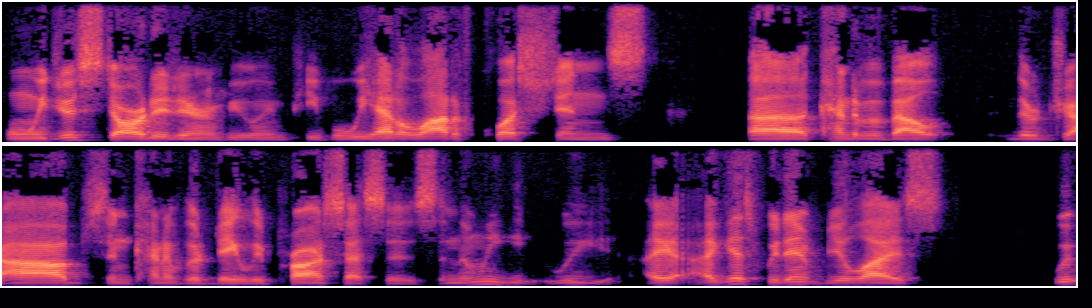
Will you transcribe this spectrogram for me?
when we just started interviewing people. We had a lot of questions, uh, kind of about their jobs and kind of their daily processes, and then we we I, I guess we didn't realize we.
